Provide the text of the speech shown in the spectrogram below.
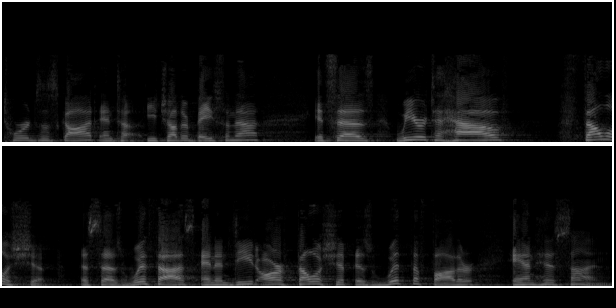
towards this God and to each other based on that? It says we are to have fellowship. It says with us, and indeed our fellowship is with the Father and His Son.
